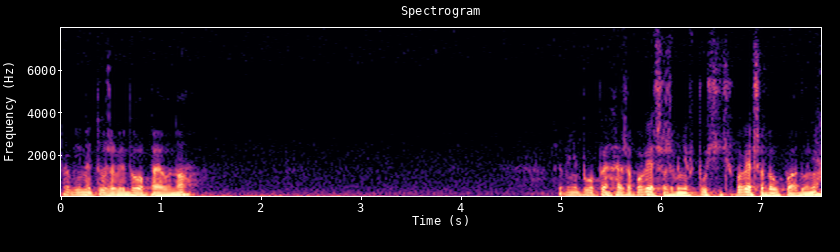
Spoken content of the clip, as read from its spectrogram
Robimy tu, żeby było pełno. Żeby nie było pęcherza powietrza, żeby nie wpuścić powietrza do układu, nie?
